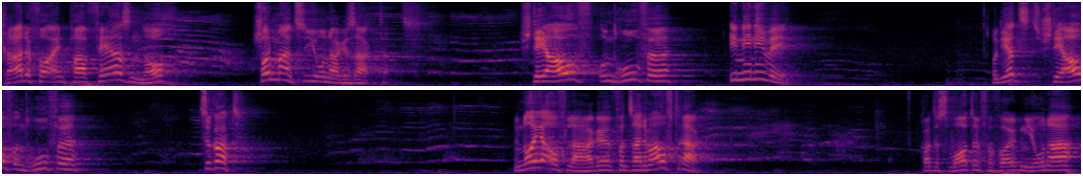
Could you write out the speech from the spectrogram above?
gerade vor ein paar Versen noch schon mal zu Jona gesagt hat. Steh auf und rufe in Ninive. Und jetzt steh auf und rufe zu Gott. Eine neue Auflage von seinem Auftrag. Gottes Worte verfolgen Jona.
